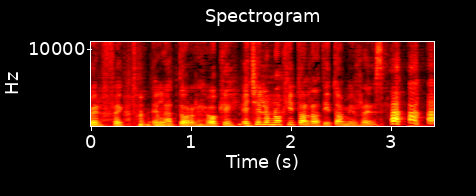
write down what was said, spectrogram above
Perfecto, en la torre. Ok, échale un ojito al ratito a mis redes.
